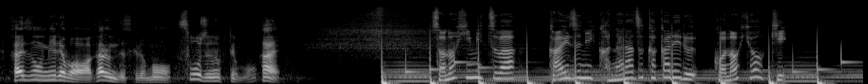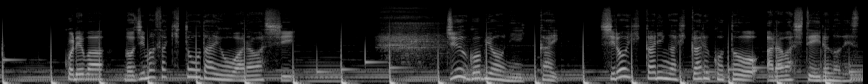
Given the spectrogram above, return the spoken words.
海図も見ればわかるんですけども、そうじゃなくても？はい、その秘密は海図に必ず書かれるこの表記。これは野島崎灯台を表し15秒に1回白い光が光ることを表しているのです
